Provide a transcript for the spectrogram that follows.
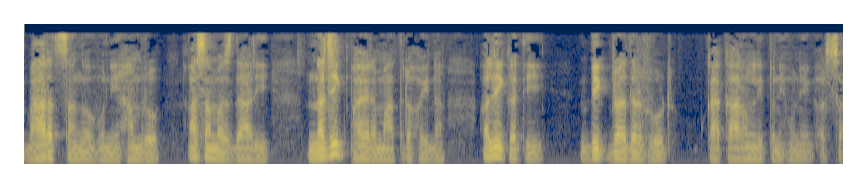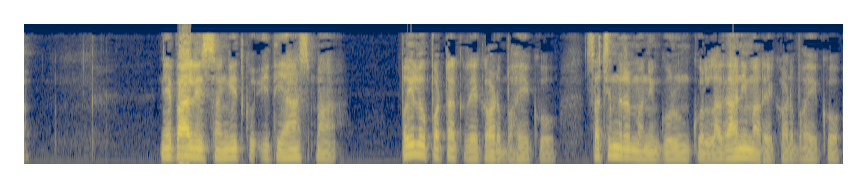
भारतसँग हुने हाम्रो असमझदारी नजिक भएर मात्र होइन अलिकति बिग ब्रदरहुडका कारणले पनि हुने गर्छ। नेपाली संगीतको इतिहासमा पहिलो पटक रेकर्ड भएको सचिन्द्रमणि गुरूङको लगानीमा रेकर्ड भएको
